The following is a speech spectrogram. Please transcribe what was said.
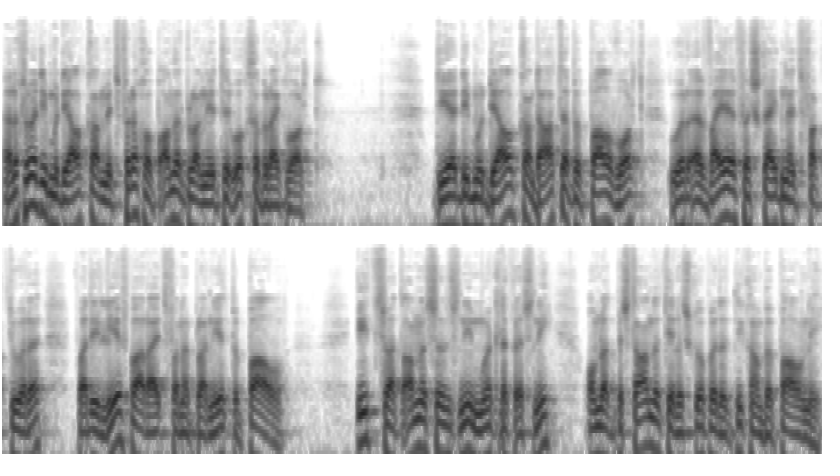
Hulle glo die model kan met vrug op ander planete ook gebruik word. Deur die model kan data bepaal word oor 'n wye verskeidenheid faktore wat die leefbaarheid van 'n planeet bepaal iets wat andersins nie moontlik is nie omdat bestaande teleskope dit nie kan bepaal nie.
